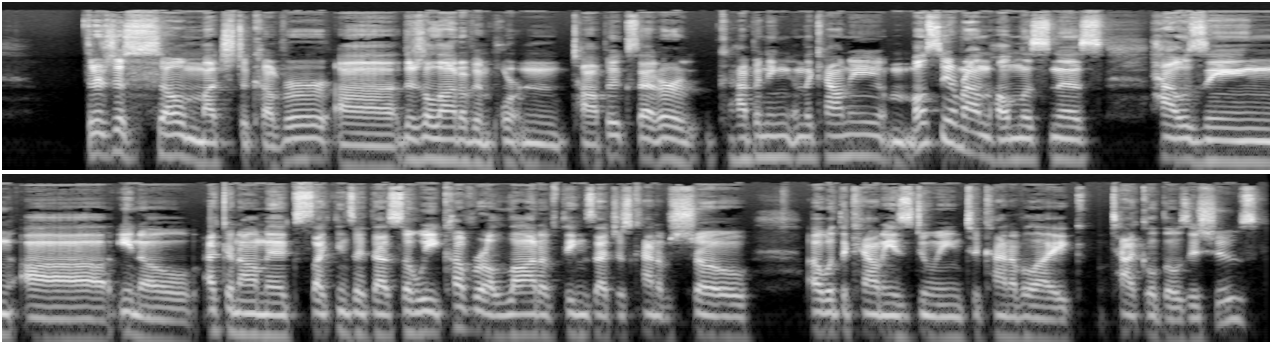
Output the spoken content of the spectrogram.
there's just so much to cover. Uh, there's a lot of important topics that are happening in the county, mostly around homelessness, housing, uh, you know, economics, like things like that. So we cover a lot of things that just kind of show uh, what the county is doing to kind of like tackle those issues.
